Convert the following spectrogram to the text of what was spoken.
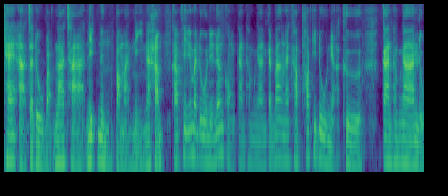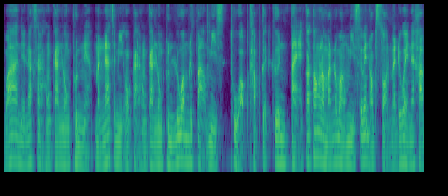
แค่อาจจะดูแบบล่าช้านิดนึงประมาณนี้นะครับครับทีนี้มาดูในเรื่องของการทำงานกันบ้างนะครับ เท่าที่ดูเนี่ยคือการทำงานหรือว่าในลักษณะของการลงทุนเนี่ยมันน่าจะมีโอกาสของการลงทุนร่วมหรือเปล่ามีถูกครับเกิดขึ้น แต่ก็ต้องระมัดระวังมี Seven of s w o r d มาด้วยนะครับ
